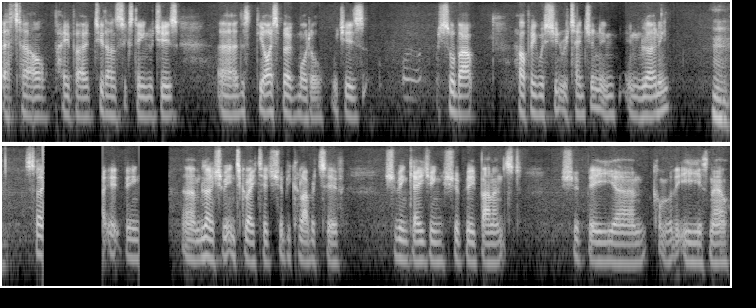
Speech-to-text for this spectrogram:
et al. paper 2016, which is uh, the, the, iceberg model, which is which is all about helping with student retention in in learning. Mm. So it being um, learning should be integrated, should be collaborative, should be engaging, should be balanced, should be um, can't remember what the E is now.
